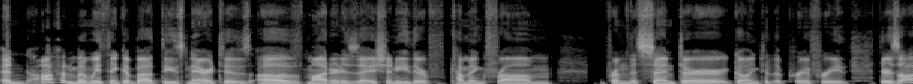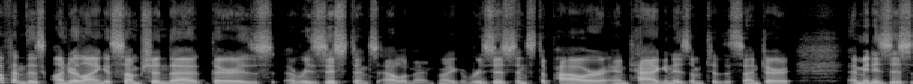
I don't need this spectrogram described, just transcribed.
And often when we think about these narratives of modernization, either coming from from the center going to the periphery there's often this underlying assumption that there is a resistance element like resistance to power antagonism to the center. I mean is this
